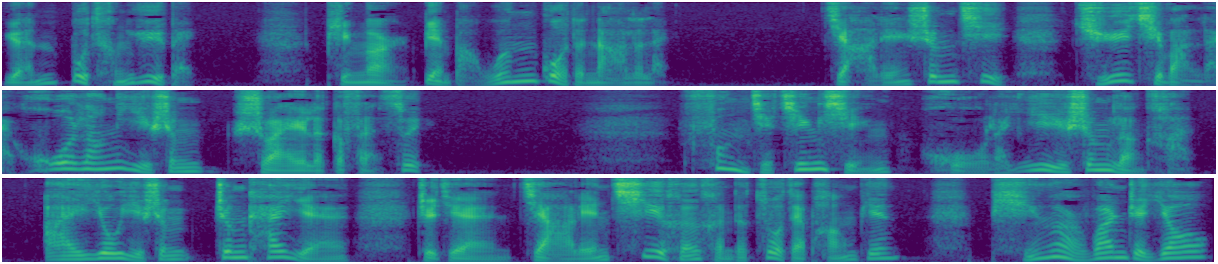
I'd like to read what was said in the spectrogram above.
原不曾预备。平儿便把温过的拿了来。贾琏生气，举起碗来，豁啷一声摔了个粉碎。凤姐惊醒，呼了一声冷汗。哎呦一声，睁开眼，只见贾琏气狠狠地坐在旁边，平儿弯着腰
